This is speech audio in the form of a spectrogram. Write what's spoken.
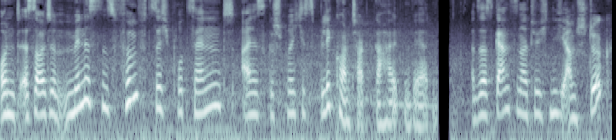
Und es sollte mindestens 50 Prozent eines Gespräches Blickkontakt gehalten werden. Also das Ganze natürlich nicht am Stück,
